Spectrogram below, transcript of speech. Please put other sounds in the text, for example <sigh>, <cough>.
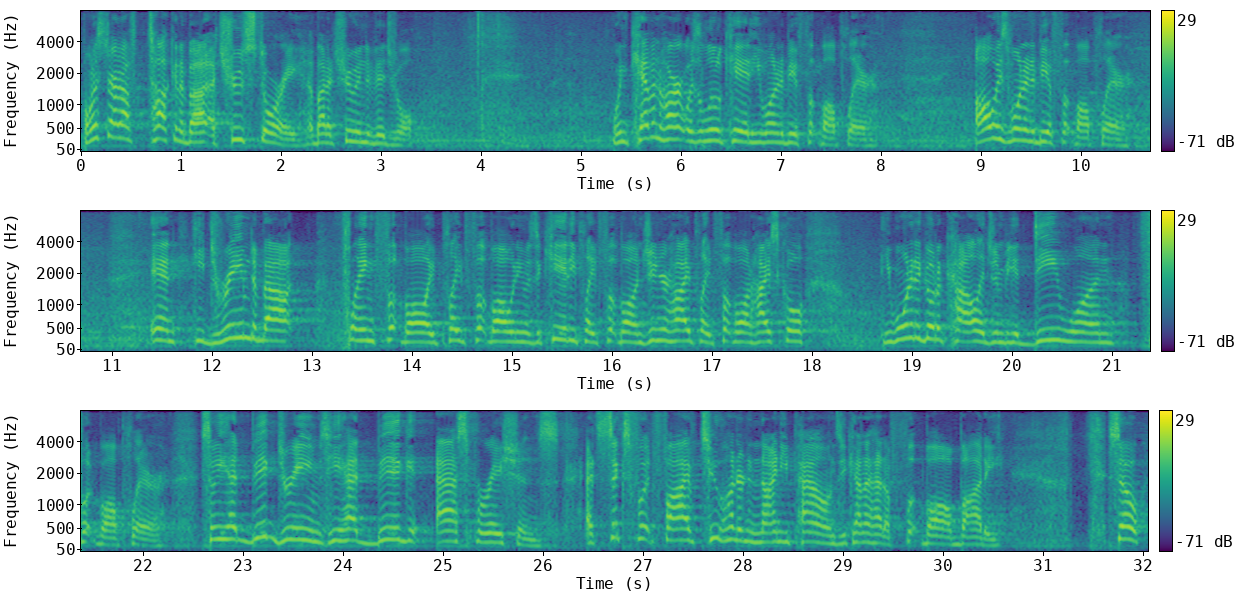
I want to start off talking about a true story, about a true individual. When Kevin Hart was a little kid, he wanted to be a football player. Always wanted to be a football player. And he dreamed about playing football. He played football when he was a kid. He played football in junior high, played football in high school. He wanted to go to college and be a D1 football player. So he had big dreams. He had big aspirations. At six foot five, 290 pounds, he kind of had a football body. So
